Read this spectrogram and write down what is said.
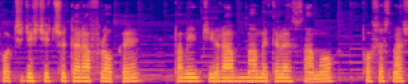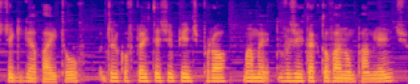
po 33 teraflopy. Pamięci RAM mamy tyle samo, po 16 GB. Tylko w PlayStation 5 Pro mamy wyżej taktowaną pamięć.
